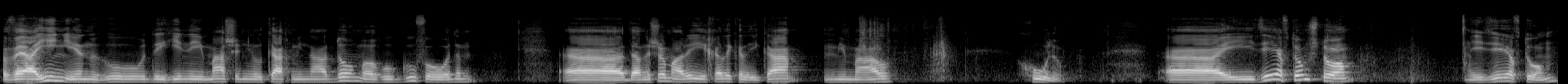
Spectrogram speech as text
Ваинен гу дегины Маши Нилках Мина дома гу гуфа одам. Да нашо Марии Хеликалика Мимал Хулю. Идея в том, что идея в том,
